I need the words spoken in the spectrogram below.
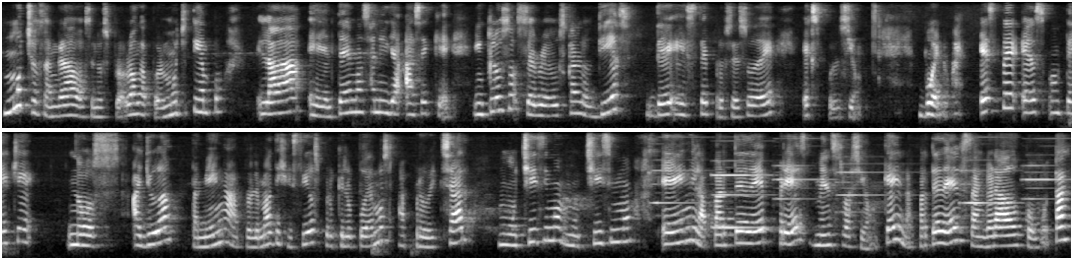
mucho sangrado, se nos prolonga por mucho tiempo, la, el té de manzanilla hace que incluso se reduzcan los días de este proceso de expulsión. Bueno, este es un té que nos ayuda también a problemas digestivos, pero que lo podemos aprovechar muchísimo, muchísimo en la parte de premenstruación, ¿ok? En la parte del sangrado como tal.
